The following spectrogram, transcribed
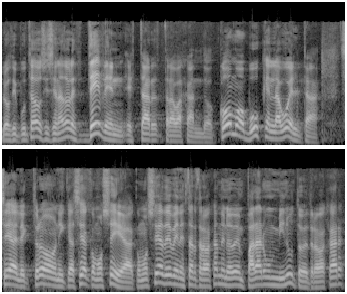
Los diputados y senadores deben estar trabajando. ¿Cómo busquen la vuelta? Sea electrónica, sea como sea. Como sea, deben estar trabajando y no deben parar un minuto de trabajar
